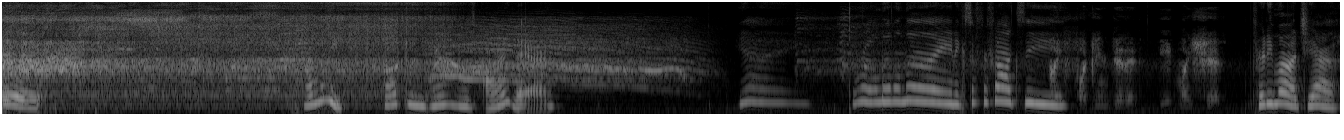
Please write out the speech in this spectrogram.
It! How many fucking cameras are there? Yay! fine, except for Foxy. I fucking did it. Eat my shit. Pretty much, yeah.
